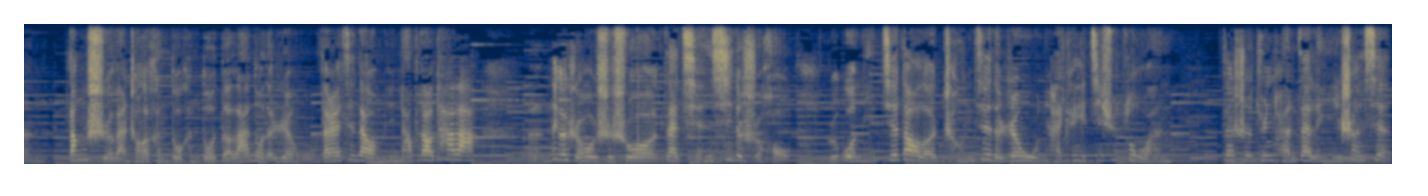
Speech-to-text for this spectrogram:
嗯，当时完成了很多很多德拉诺的任务。当然，现在我们已经拿不到它啦。嗯，那个时候是说在前夕的时候，如果你接到了惩戒的任务，你还可以继续做完。但是军团再临沂上线，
